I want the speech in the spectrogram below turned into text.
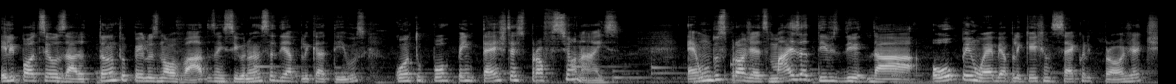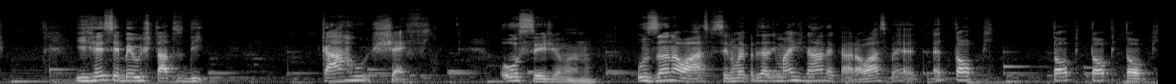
Ele pode ser usado tanto pelos novatos em segurança de aplicativos quanto por pentesters profissionais. É um dos projetos mais ativos de, da Open Web Application Security Project e recebeu o status de carro-chefe. Ou seja, mano, usando a OASP você não vai precisar de mais nada, cara. A OASP é, é top top, top, top.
